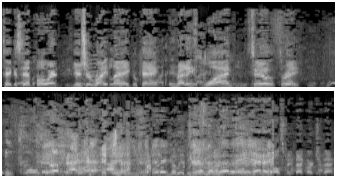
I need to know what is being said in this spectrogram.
Take a step forward. Use your right leg, okay? Ready? One, two, three. Fall straight back, arch your back.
